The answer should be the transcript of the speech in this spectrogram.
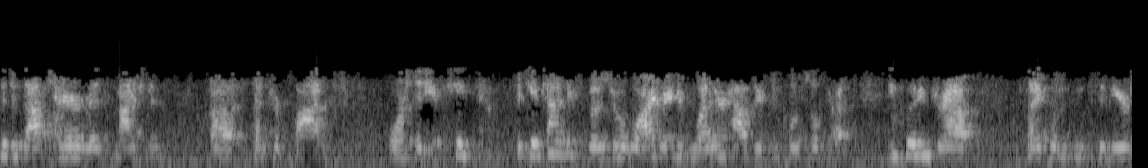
the Disaster Risk Management uh, center plan for City of Cape Town. So Cape Town is exposed to a wide range of weather hazards and coastal threats, including drought, cyclones, and severe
